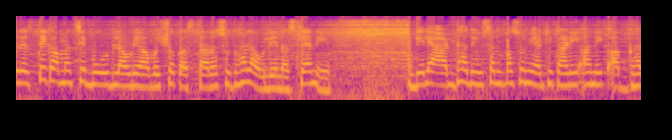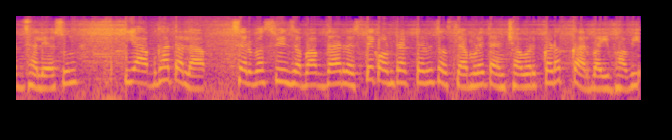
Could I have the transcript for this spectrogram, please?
रस्ते कामाचे बोर्ड लावणे आवश्यक असताना सुद्धा लावले नसल्याने गेल्या आठ दहा दिवसांपासून या ठिकाणी अनेक अपघात झाले असून या अपघाताला सर्वस्वी जबाबदार रस्ते कॉन्ट्रॅक्टरच असल्यामुळे त्यांच्यावर कडक कारवाई व्हावी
